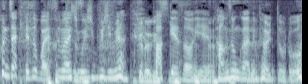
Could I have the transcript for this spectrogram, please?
혼자 계속 말씀하시고 밖에서. 싶으시면 그러겠습니다. 밖에서 예 방송과는 별도로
